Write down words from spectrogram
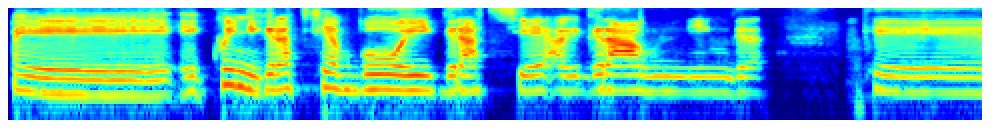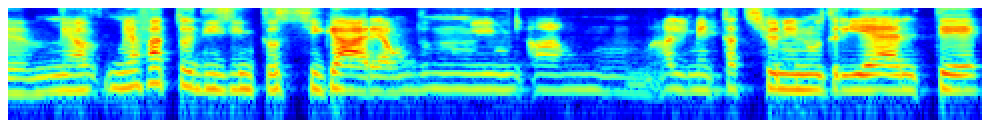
E, e quindi grazie a voi, grazie al grounding che mi ha, mi ha fatto disintossicare, a, un'alimentazione nutriente,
